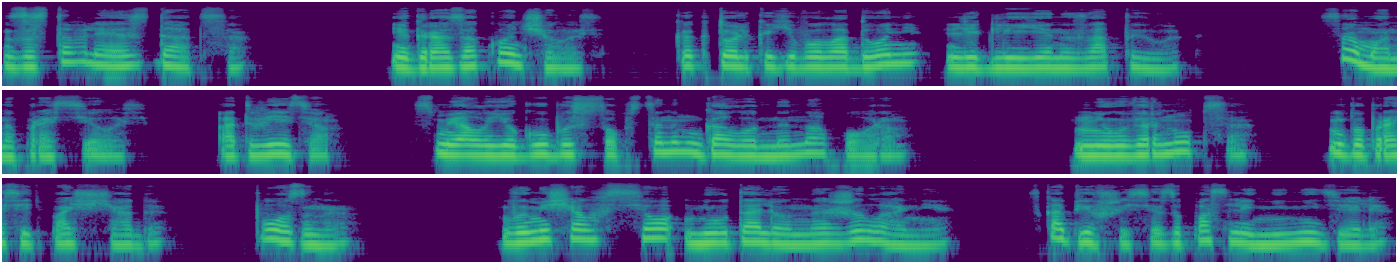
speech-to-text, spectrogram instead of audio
заставляя сдаться. Игра закончилась, как только его ладони легли ей на затылок. Сама напросилась. Ответил, смял ее губы с собственным голодным напором. Не увернуться, не попросить пощады. Поздно. Вымещал все неутоленное желание, скопившееся за последние недели,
